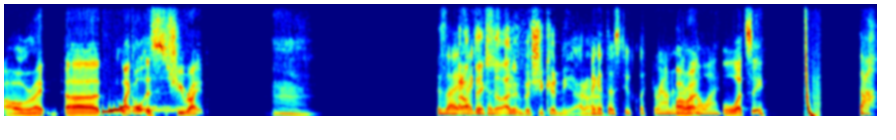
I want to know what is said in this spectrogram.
All right. Uh, Michael, is she right? Hmm. Because I, I don't get think those so, I, but she could be. I don't know. I get those two clicked around and All I right. don't know why. Let's see. Ah.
